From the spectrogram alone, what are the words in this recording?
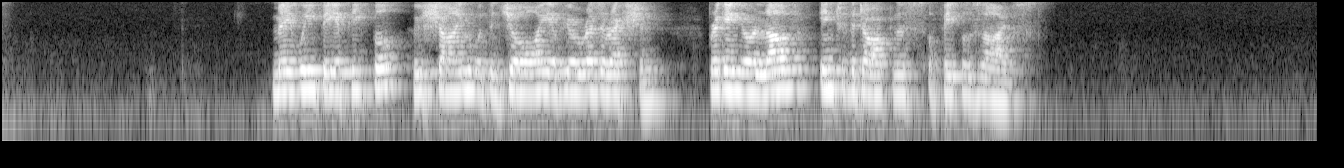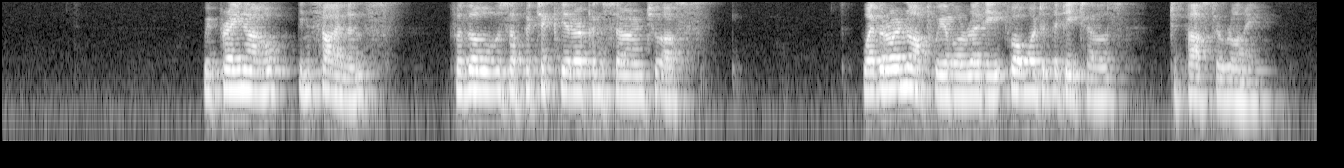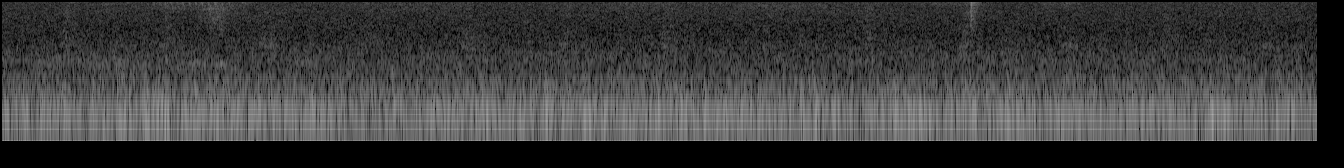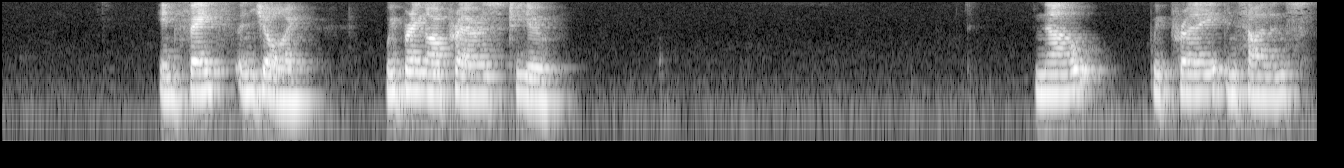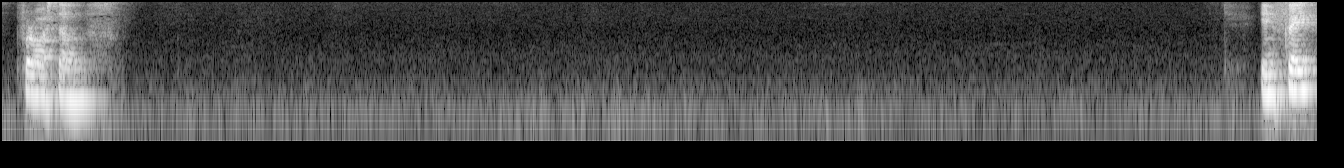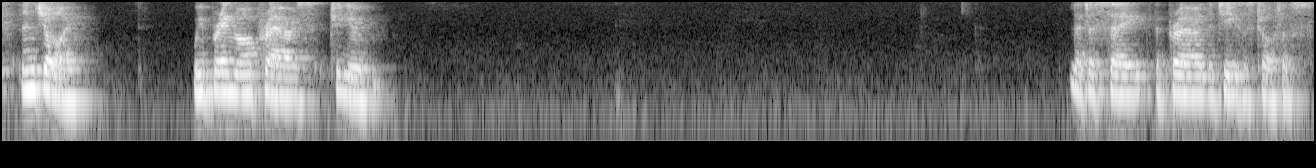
May we be a people who shine with the joy of your resurrection, bringing your love into the darkness of people's lives. We pray now in silence for those of particular concern to us. Whether or not we have already forwarded the details to Pastor Ronnie. In faith and joy, we bring our prayers to you. Now we pray in silence for ourselves. In faith and joy, we bring our prayers to you. Let us say the prayer that Jesus taught us.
